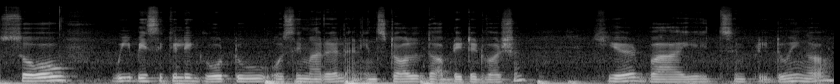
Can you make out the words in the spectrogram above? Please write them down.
So we basically go to OSIMRL and install the updated version. Here by simply doing a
